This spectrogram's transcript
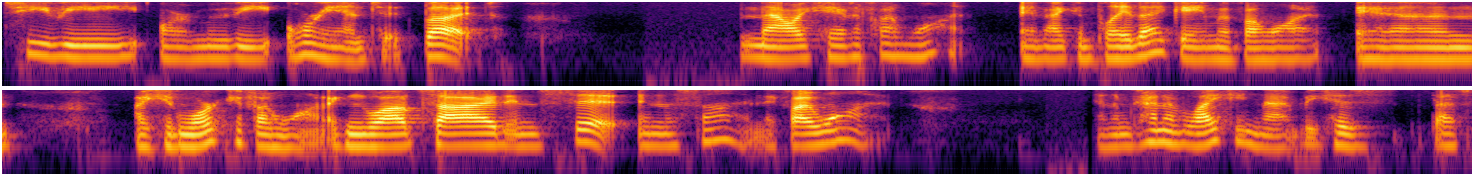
TV or movie oriented, but now I can if I want. And I can play that game if I want. And I can work if I want. I can go outside and sit in the sun if I want. And I'm kind of liking that because that's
